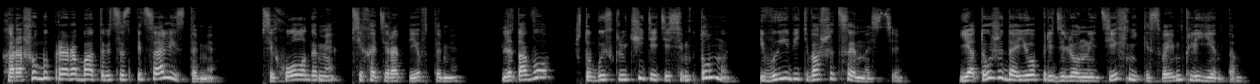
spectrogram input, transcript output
хорошо бы прорабатывать со специалистами, психологами, психотерапевтами, для того, чтобы исключить эти симптомы и выявить ваши ценности. Я тоже даю определенные техники своим клиентам,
